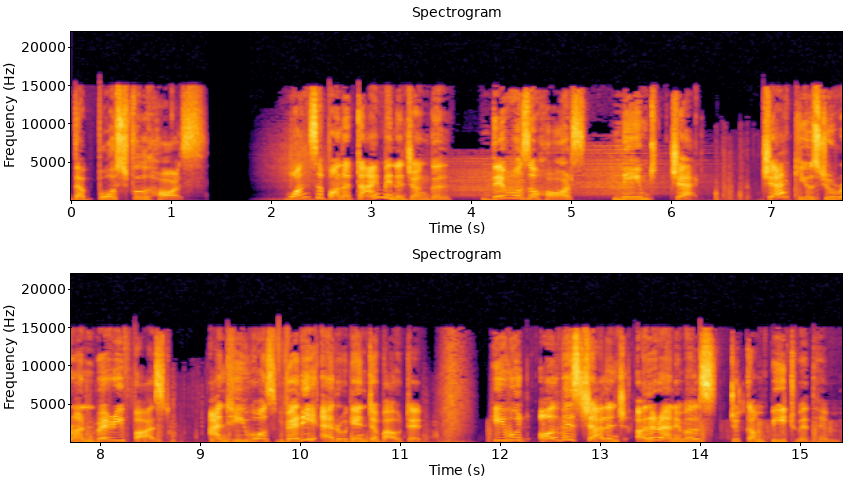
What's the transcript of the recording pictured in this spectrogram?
the boastful horse. Once upon a time in a jungle, there was a horse named Jack. Jack used to run very fast and he was very arrogant about it. He would always challenge other animals to compete with him.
